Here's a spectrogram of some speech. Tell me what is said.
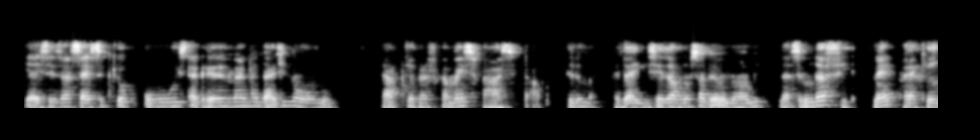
e aí vocês acessam que o, o Instagram vai mudar de nome, tá? Porque é para ficar mais fácil e tal tudo mais. Mas aí vocês já vão saber o nome na segunda-feira, né? Para quem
